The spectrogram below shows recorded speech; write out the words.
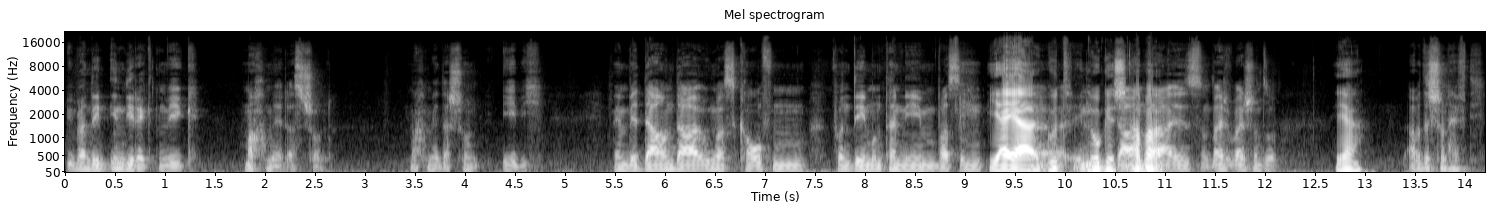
über den indirekten Weg machen wir das schon. Machen wir das schon ewig. Wenn wir da und da irgendwas kaufen von dem Unternehmen, was in Ja, ja, äh, gut, logisch, aber da ist und weißt, weißt schon so. ja. Aber das ist schon heftig.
